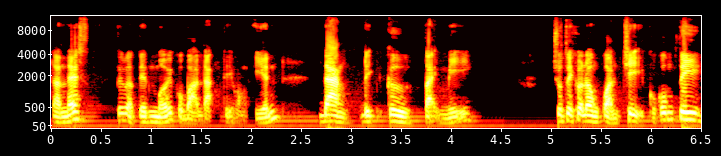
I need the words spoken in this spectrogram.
Danes, tức là tên mới của bà Đặng Thị Hoàng Yến, đang định cư tại Mỹ. Chủ tịch hội đồng quản trị của công ty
